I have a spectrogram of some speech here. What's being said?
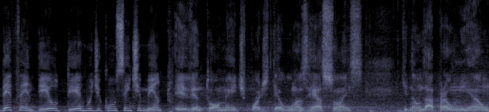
defendeu o termo de consentimento. Eventualmente pode ter algumas reações que não dá para a União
